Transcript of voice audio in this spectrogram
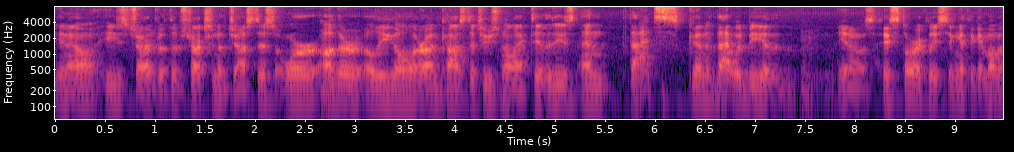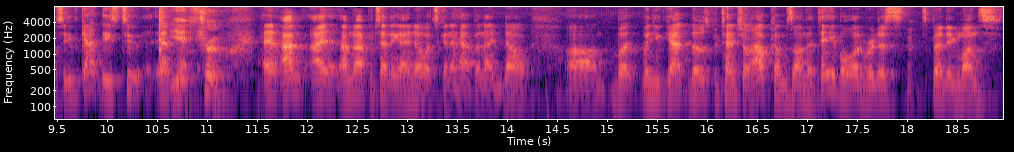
you know he's charged with obstruction of justice or Hmm. other illegal or unconstitutional activities, and that's gonna that would be a Hmm. You know historically significant moment. So you've got these two. and- yeah, it's true. and I'm I, I'm not pretending I know what's going to happen. I don't. Um, but when you've got those potential outcomes on the table, and we're just spending months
